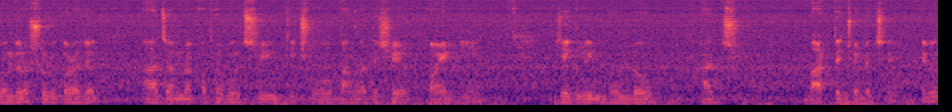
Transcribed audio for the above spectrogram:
বন্ধুরা, শুরু করা যাক। আজ আমরা কথা বলছি কিছু বাংলাদেশের কয়েন নিয়ে, যেগুলির মূল্য আজ বাড়তে চলেছে এবং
